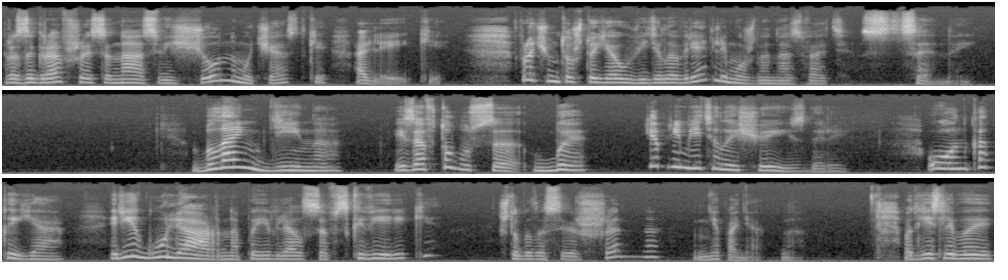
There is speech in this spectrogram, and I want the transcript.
разыгравшаяся на освещенном участке аллейки. Впрочем, то, что я увидела, вряд ли можно назвать сценой. Блондина из автобуса «Б» я приметила еще издали. Он, как и я, регулярно появлялся в скверике, что было совершенно непонятно. Вот если бы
